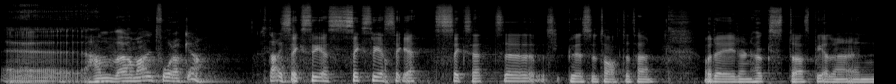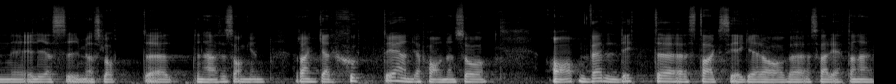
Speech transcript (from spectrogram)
eh, han, han vann i två raka. Starkt. 6-3, 6-1, 6-1 eh, blev resultatet här. Och det är den högsta spelaren Elias Ymer har slått eh, den här säsongen. Rankad 71 japanen, så ja, väldigt eh, stark seger av eh, Sverigeettan här.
